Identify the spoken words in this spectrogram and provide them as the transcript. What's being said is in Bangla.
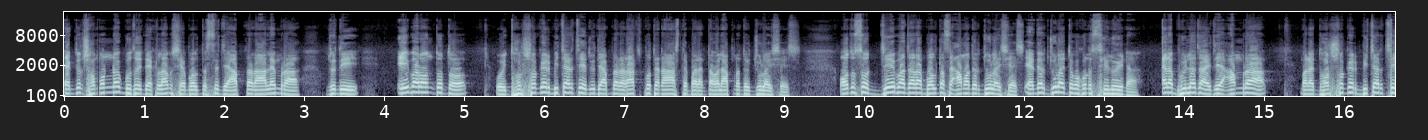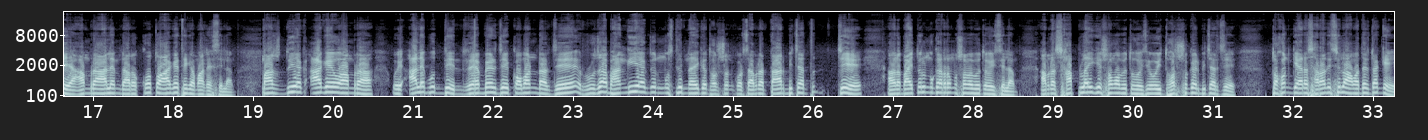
একজন সমন্বয়ক বোধহয় দেখলাম, সে বলতেছে যে আপনারা আলেমরা যদি এইবার অন্তত ওই ধর্ষকের বিচার চেয়ে যদি আপনারা রাজপথে না আসতে পারেন, তাহলে আপনাদের জুলাই শেষ। অথচ যে বা যারা বলতেছে, আমাদের জুলাই শেষ। এদের জুলাই তো কখনো ছিলই না। এরা ভুলা যায় যে আমরা মানে ধর্ষকের বিচার চেয়ে আমরা আলেমরা আরও কত আগে থেকে মাঠে ছিলাম মাস এক আগেও আমরা ওই আলেপুদ্দিন র্যাবের যে কমান্ডার, যে রোজা ভাঙ্গিয়ে একজন মুসলিম নারীকে ধর্ষণ করছে, আমরা তার বিচার চেয়ে আমরা বাইতুল মুকাররম সমাবেত হয়েছিলাম। আমরা সাপ্লাইকে সমাবেত হয়েছি ওই ধর্ষকের বিচার চেয়ে। তখন কি এরা সারা দিছিল আমাদেরটাকে?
